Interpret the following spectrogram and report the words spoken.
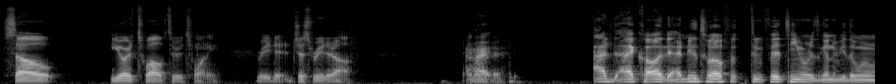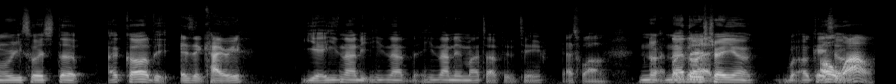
so you're 12 through 20. Read it. Just read it off. In All right. I, I called it. I knew 12 through 15 was gonna be the one where he switched up. I called it. Is it Kyrie? Yeah, he's not. He's not. He's not in my top 15. That's wild. No, neither is. Trae Young. But okay. Oh, so, wow.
